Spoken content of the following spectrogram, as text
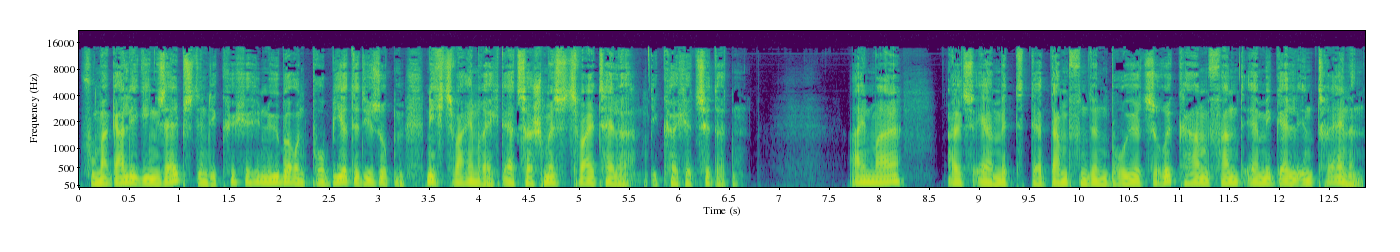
Fumagalli ging selbst in die Küche hinüber und probierte die Suppen. Nichts war ihm recht. Er zerschmiss zwei Teller. Die Köche zitterten. Einmal, als er mit der dampfenden Brühe zurückkam, fand er Miguel in Tränen.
